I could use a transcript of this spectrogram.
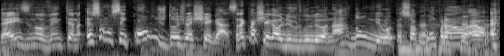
R$10,99. Eu só não sei qual dos dois vai chegar. Será que vai chegar o livro do Leonardo ou o meu? A pessoa compra, não- é,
